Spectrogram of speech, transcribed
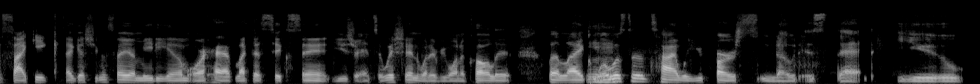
psychic, I guess you can say a medium or have like a sixth sense, use your intuition, whatever you want to call it. But like what Mhm. was the time when you first noticed that you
